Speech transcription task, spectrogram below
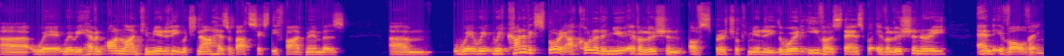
uh, where where we have an online community which now has about 65 members. Um, where we, we're kind of exploring, I call it a new evolution of spiritual community. The word Evo stands for evolutionary and evolving.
